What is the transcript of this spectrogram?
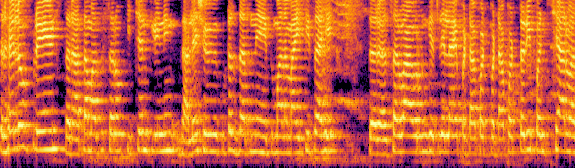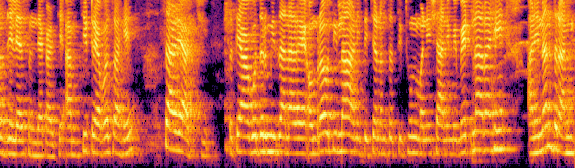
तर हॅलो फ्रेंड्स तर आता माझं सर्व किचन क्लिनिंग झाल्याशिवाय मी कुठंच जात नाही. तुम्हाला माहितीच आहे. तर सर्व आवरून घेतलेलं आहे. पटापट पटापट. तरी पण चार वाजलेले आहे संध्याकाळचे. आमची ट्रॅव्हल्स आहे साडेआठची. तर त्या अगोदर मी जाणार आहे अमरावतीला आणि त्याच्यानंतर तिथून मनीषा आणि मी भेटणार आहे. आणि नंतर आम्ही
